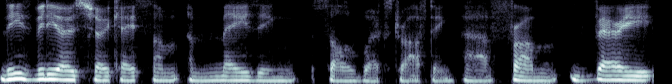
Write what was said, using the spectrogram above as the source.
These videos showcase some amazing SolidWorks drafting uh, from very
